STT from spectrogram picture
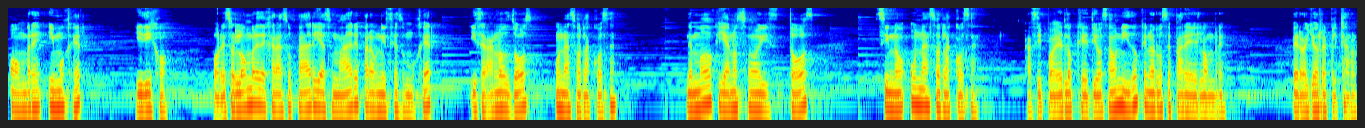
hombre y mujer? Y dijo, por eso el hombre dejará a su padre y a su madre para unirse a su mujer, y serán los dos una sola cosa. De modo que ya no sois dos, sino una sola cosa. Así pues, lo que Dios ha unido, que no lo separe el hombre. Pero ellos replicaron,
